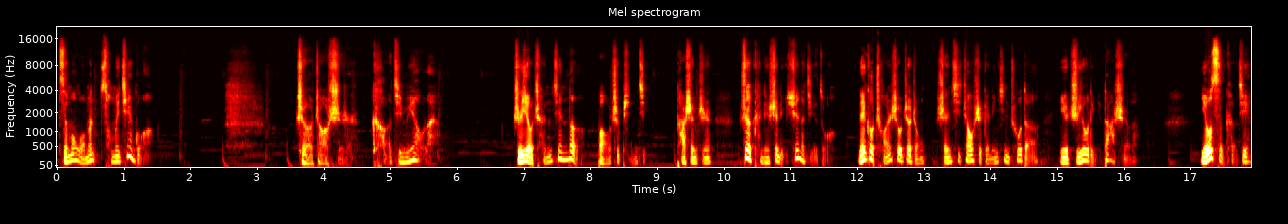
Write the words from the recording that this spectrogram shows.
怎么我们从没见过？这招式可精妙了。只有陈建乐保持平静，他深知这肯定是李炫的杰作，能够传授这种神奇招式给林静初的，也只有李大师了。由此可见，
